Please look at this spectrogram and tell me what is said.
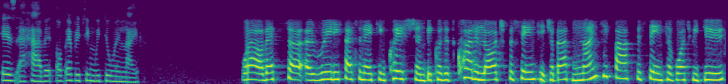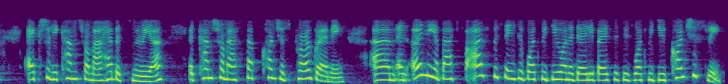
is a habit of everything we do in life? Wow, that's a, a, really fascinating question because it's quite a large percentage. About 95% of what we do actually comes from our habits, Maria. It comes from our subconscious programming. Um, and only about 5% of what we do on a daily basis is what we do consciously,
